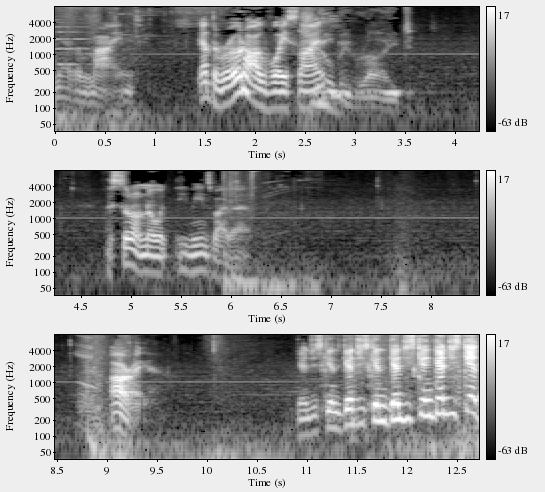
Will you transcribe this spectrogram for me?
never mind. Got the Roadhog voice line. Right. I still don't know what he means by that. Alright. Genji skin, Genji skin, Genji skin, Genji skin!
